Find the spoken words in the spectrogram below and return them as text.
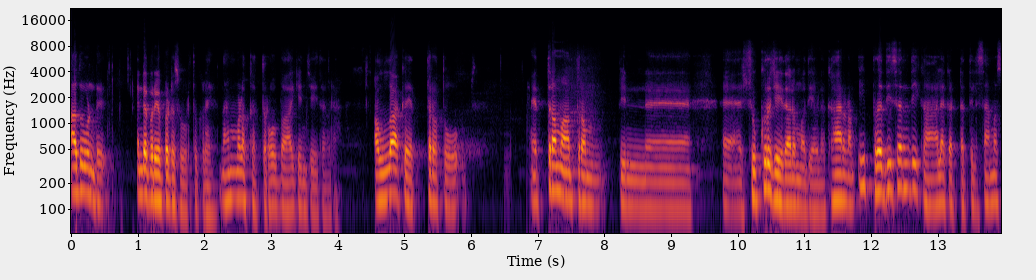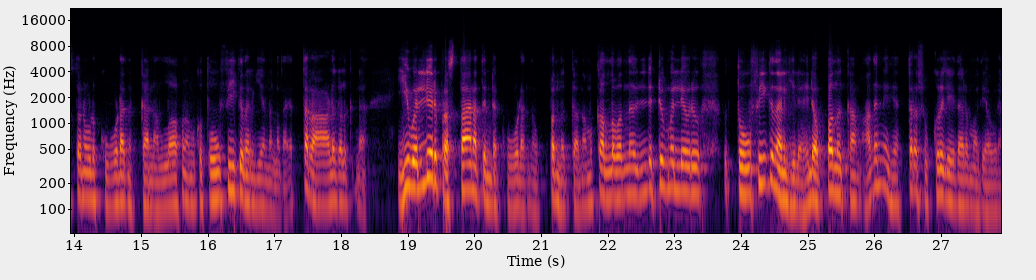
അതുകൊണ്ട് എന്റെ പ്രിയപ്പെട്ട സുഹൃത്തുക്കളെ നമ്മളൊക്കെ എത്രയോ ഭാഗ്യം ചെയ്തവരാ. അള്ളാഹ്ക്ക് എത്ര തോ എത്രമാത്രം പിന്നെ ശുക്ർ ചെയ്താലും മതിയാവില്ല. കാരണം ഈ പ്രതിസന്ധി കാലഘട്ടത്തിൽ സമസ്തനോട് കൂടെ നിൽക്കാൻ അള്ളാഹു നമുക്ക് തോഫീക്ക് നൽകി എന്നുള്ളതാണ് എത്ര ആളുകൾക്ക് ഈ വലിയൊരു പ്രസ്ഥാനത്തിന്റെ കൂടെ ഒപ്പം നിൽക്കാം. നമുക്ക് അല്ല വന്ന് ഏറ്റവും വലിയൊരു തോഫീക്ക് നൽകിയില്ലേ? അതിന്റെ ഒപ്പം നിൽക്കാം. അതന്നെ എത്ര ശുക്ർ ചെയ്താലും മതിയാവില്ല.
